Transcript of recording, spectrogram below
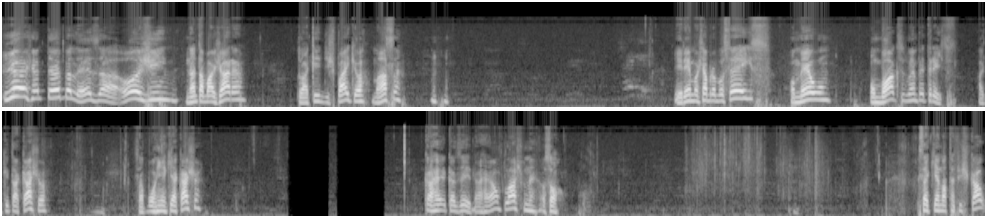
E aí, gente, beleza? Hoje, na Tabajara, tô aqui de Spike, ó, massa. Irei mostrar pra vocês o meu unboxing do MP3. Aqui tá a caixa, ó. Essa porrinha aqui é a caixa. Carre... Quer dizer, na real é um plástico, né? Olha só. Isso aqui é nota fiscal.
